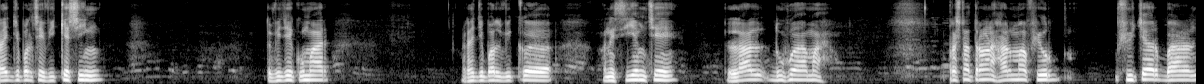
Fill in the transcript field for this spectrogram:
રાજ્યપાલ છે વીકે સિંહ, તો વિજય કુમાર, રાજ્યપાલ વિક અને સીએમ છે. લાલ દુહામાં પ્રશ્ન ત્રણ, હાલમાં ફ્યુર, ફ્યુચર બાન્ડ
